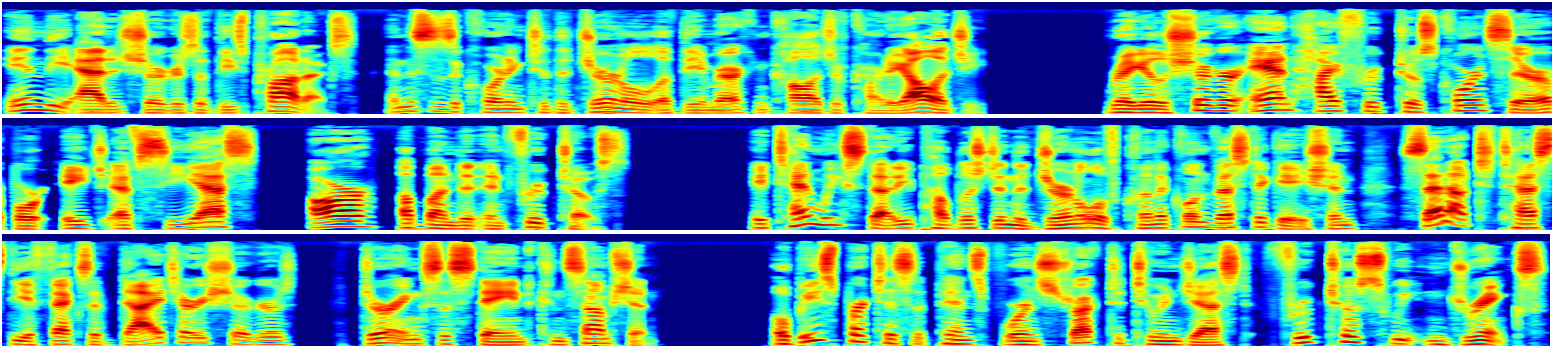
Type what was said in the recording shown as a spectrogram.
in the added sugars of these products, and this is according to the Journal of the American College of Cardiology. Regular sugar and high fructose corn syrup, or HFCS, are abundant in fructose. A 10 week study published in the Journal of Clinical Investigation set out to test the effects of dietary sugars during sustained consumption. Obese participants were instructed to ingest fructose sweetened drinks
